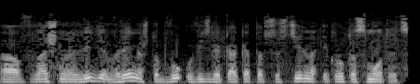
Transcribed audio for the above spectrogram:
э, в ночное виде, время, чтобы вы увидели, как это все стильно и круто смотрится.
